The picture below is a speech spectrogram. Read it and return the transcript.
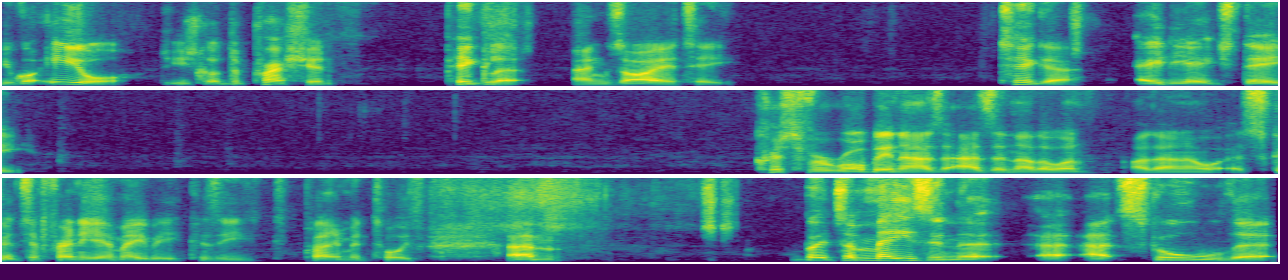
You've got Eeyore. He's got depression. Piglet, anxiety. Tigger, ADHD. Christopher Robin as as another one. I don't know schizophrenia maybe because he's playing with toys. Um, but it's amazing that at school that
